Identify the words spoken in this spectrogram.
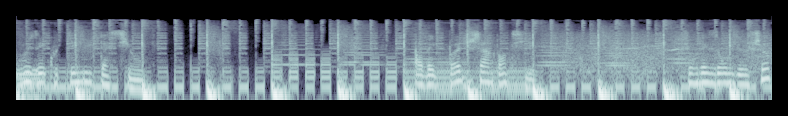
Vous écoutez Mutation avec Paul Charpentier sur les ondes de choc.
